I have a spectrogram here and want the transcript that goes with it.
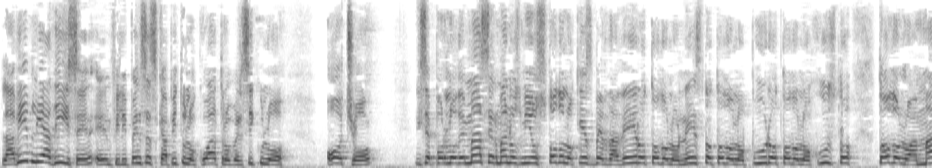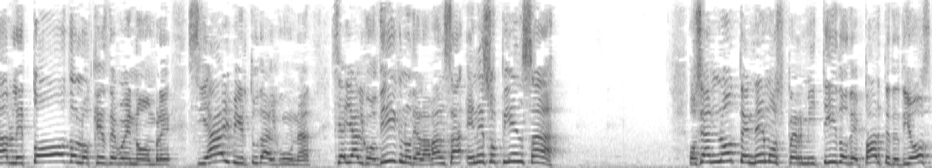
La Biblia dice en Filipenses capítulo 4, versículo 8, dice, por lo demás, hermanos míos, todo lo que es verdadero, todo lo honesto, todo lo puro, todo lo justo, todo lo amable, todo lo que es de buen nombre, si hay virtud alguna, si hay algo digno de alabanza, en eso piensa. O sea, no tenemos permitido de parte de Dios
